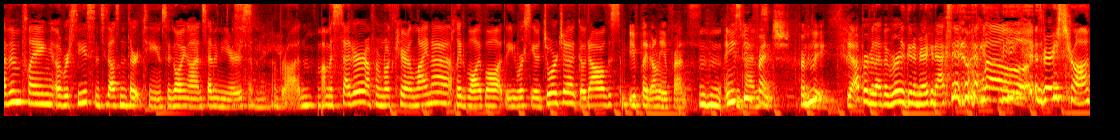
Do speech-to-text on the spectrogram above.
I've been playing overseas since 2013, so going on seven years, Seven years. abroad. I'm a setter. I'm from North Carolina. I played volleyball at the University of Georgia. Go Dogs. You've played only in France. Mm-hmm. And you speak French perfectly. Yeah. Not perfect. I have a really good American accent. Well- it's very strong.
